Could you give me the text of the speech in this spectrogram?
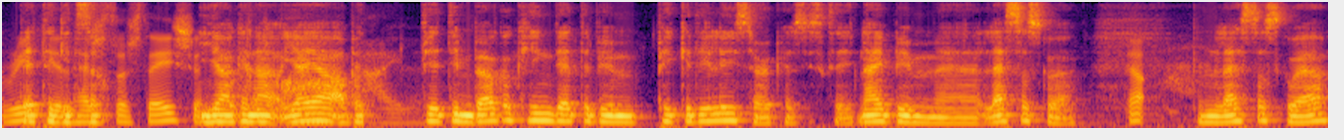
Refill gibt's doch- Station. Ja, genau, kannst- ja, ja, Ah, aber geil. bei dem Burger King dort beim Piccadilly Circus ist es gesehen. Nein, beim äh, Leicester Square. Ja. Beim Leicester Square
